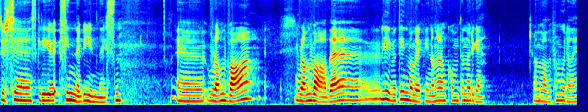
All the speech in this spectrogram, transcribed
Du skriver 'finne begynnelsen'. Eh, hvordan, var, hvordan var det livet til innvandrerkvinner når de kom til Norge? Hvordan var det for mora di?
